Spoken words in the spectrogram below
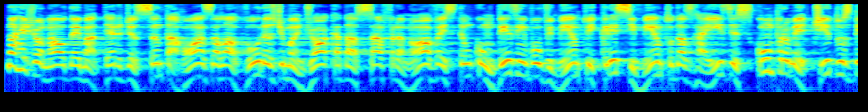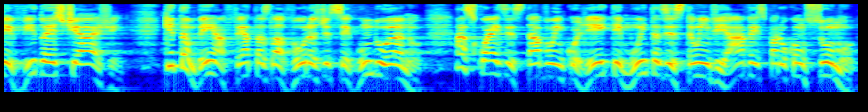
Na regional da Emater de Santa Rosa, lavouras de mandioca da safra nova estão com desenvolvimento e crescimento das raízes comprometidos devido à estiagem, que também afeta as lavouras de segundo ano, as quais estavam em colheita e muitas estão inviáveis para o consumo.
